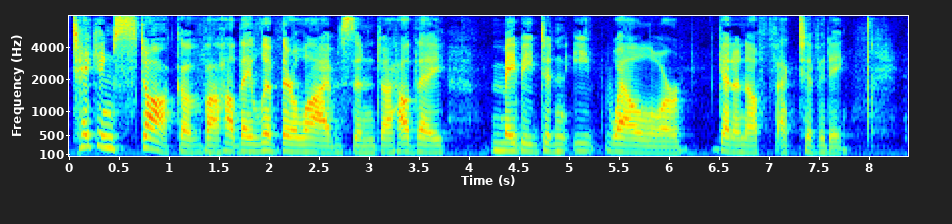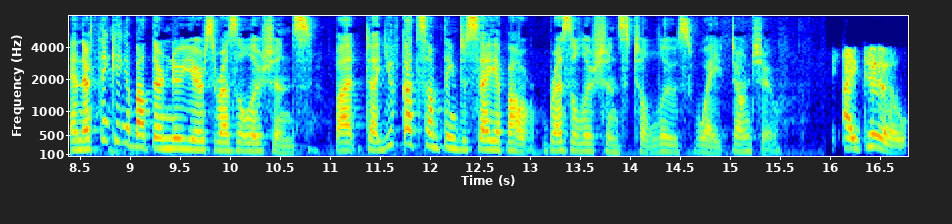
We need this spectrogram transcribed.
taking stock of uh, how they live their lives and uh, how they maybe didn't eat well or get enough activity. And they're thinking about their New Year's resolutions. But uh, you've got something to say about resolutions to lose weight, don't you? I do.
